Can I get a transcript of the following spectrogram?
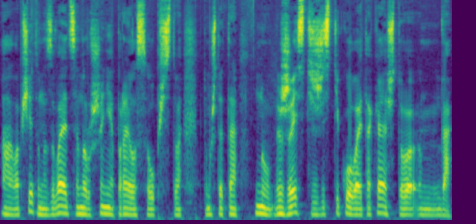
а вообще это называется нарушение правил сообщества, потому что это, ну, жесть жестяковая такая, что, да,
